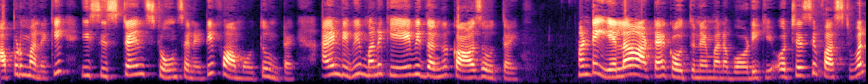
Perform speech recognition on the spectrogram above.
అప్పుడు మనకి ఈ సిస్టైన్ స్టోన్స్ అనేటివి ఫామ్ అవుతూ ఉంటాయి. అండ్ ఇవి మనకి ఏ విధంగా కాజ్ అవుతాయి? అంటే ఎలా అటాక్ అవుతున్నాయి మన బాడీకి? వచ్చేసి first of all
